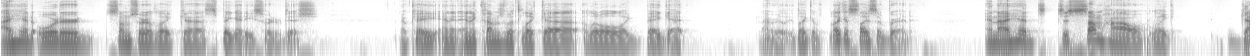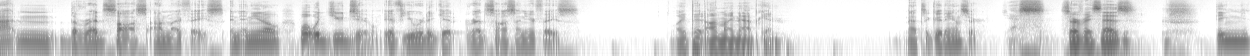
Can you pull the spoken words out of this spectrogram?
I had ordered some sort of like uh, spaghetti sort of dish, okay, and it, and it comes with like a, a little like baguette, not really like a like a slice of bread, and I had just somehow like gotten the red sauce on my face. And and you know, what would you do if you were to get red sauce on your face? Wipe it on my napkin. That's a good answer. Yes. Survey says. Ding.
